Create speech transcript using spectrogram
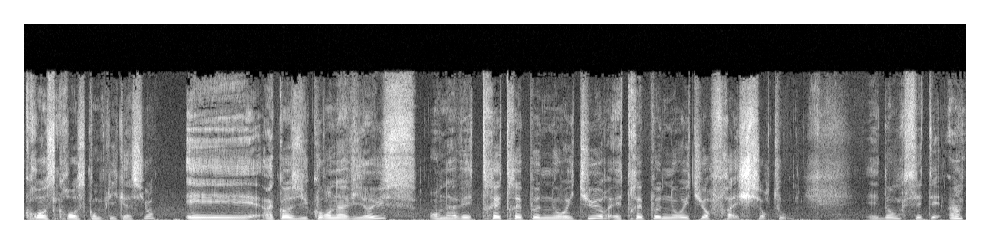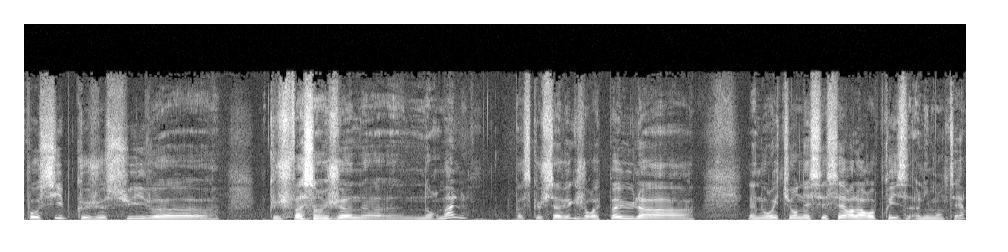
grosses, grosses complications. Et à cause du coronavirus, on avait très très peu de nourriture et très peu de nourriture fraîche surtout. Et donc c'était impossible que je suive, euh, que je fasse un jeûne euh, normal, parce que je savais que j'aurais pas eu la, la nourriture nécessaire à la reprise alimentaire.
